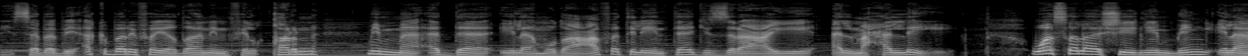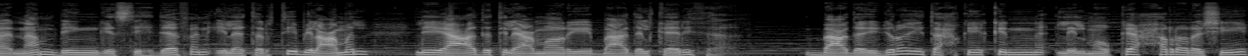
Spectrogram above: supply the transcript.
بسبب أكبر فيضان في القرن مما أدى إلى مضاعفة الإنتاج الزراعي المحلي. وصل شي جين بينغ إلى نامبينغ استهدافا إلى ترتيب العمل لإعادة الإعمار بعد الكارثة. بعد إجراء تحقيق للموقع حرر شي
